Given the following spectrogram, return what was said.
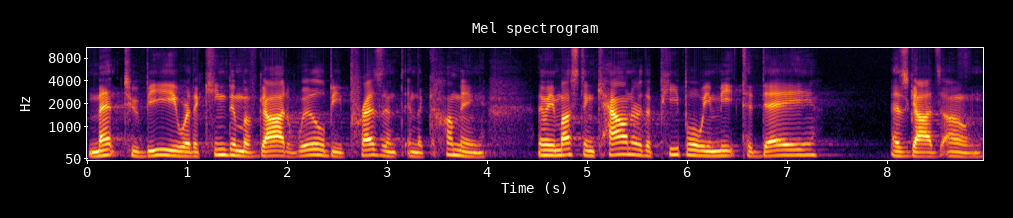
meant to be, where the kingdom of God will be present in the coming, then we must encounter the people we meet today as God's own.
